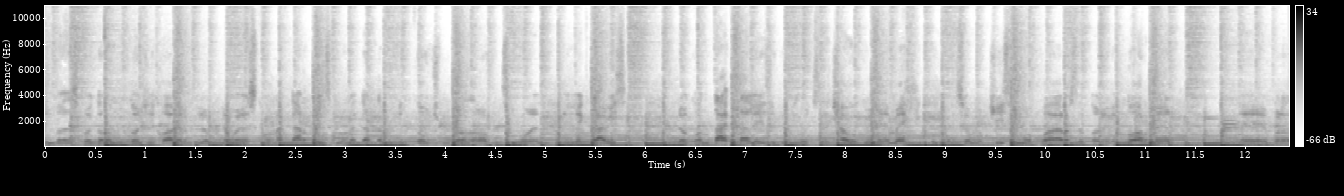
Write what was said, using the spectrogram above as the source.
Entonces fue cuando mi coach dijo, a ver, lo primero voy a escribir una carta, escribe una carta a mi head coach, mi entrenador ofensivo, el, el Travis, lo contacta, le dice que tengo que ser chavo que viene de México, muchísimo, juega receptor de corner, eh, perdón,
